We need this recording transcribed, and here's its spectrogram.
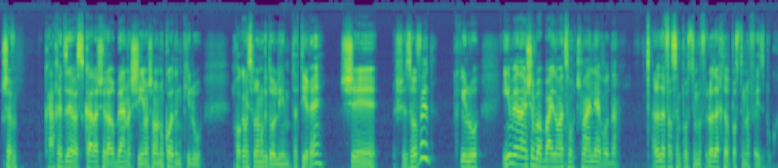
עכשיו קח את זה לסקאלה של הרבה אנשים מה שאמרנו קודם כאילו חוק המספרים הגדולים אתה תראה ש, שזה עובד כאילו אם בן אדם יושב בבית ואומר לעצמו תשמע אין לי עבודה. אני לא יודע לפרסם פוסטים לא יודע לכתוב פוסטים לפייסבוק.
